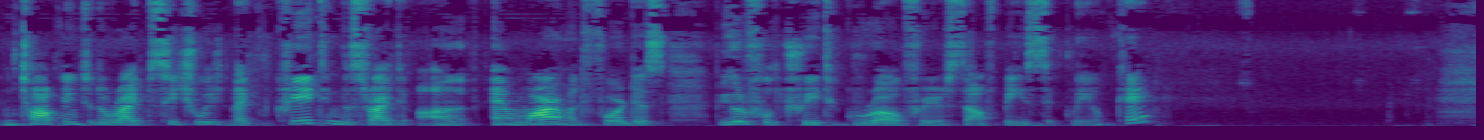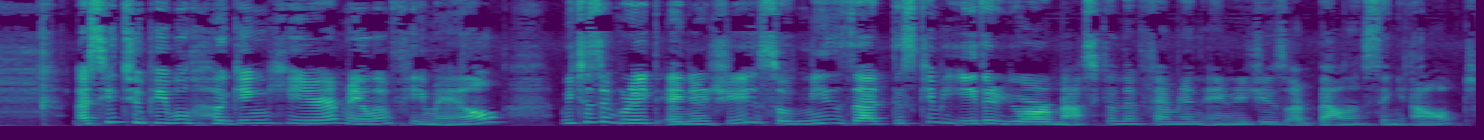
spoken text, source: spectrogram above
and talking to the right situation, like creating this right uh, environment for this beautiful tree to grow for yourself, basically, okay? I see two people hugging here, male and female, which is a great energy. So it means that this can be either your masculine and feminine energies are balancing out,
